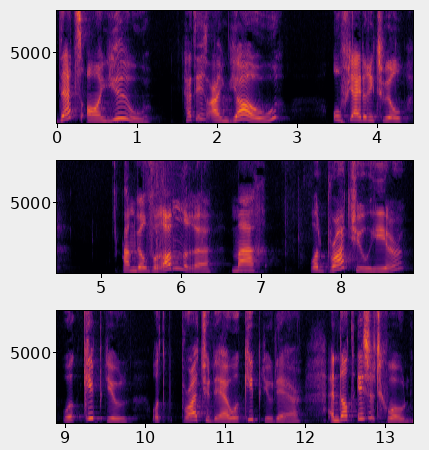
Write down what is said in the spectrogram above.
That's on you. Het is aan jou of jij er iets wil, aan wil veranderen. Maar what brought you here will keep you. What brought you there will keep you there. En dat is het gewoon.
